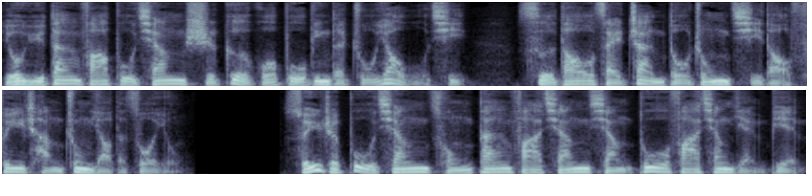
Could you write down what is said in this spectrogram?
由于单发步枪是各国步兵的主要武器，刺刀在战斗中起到非常重要的作用。随着步枪从单发枪向多发枪演变，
